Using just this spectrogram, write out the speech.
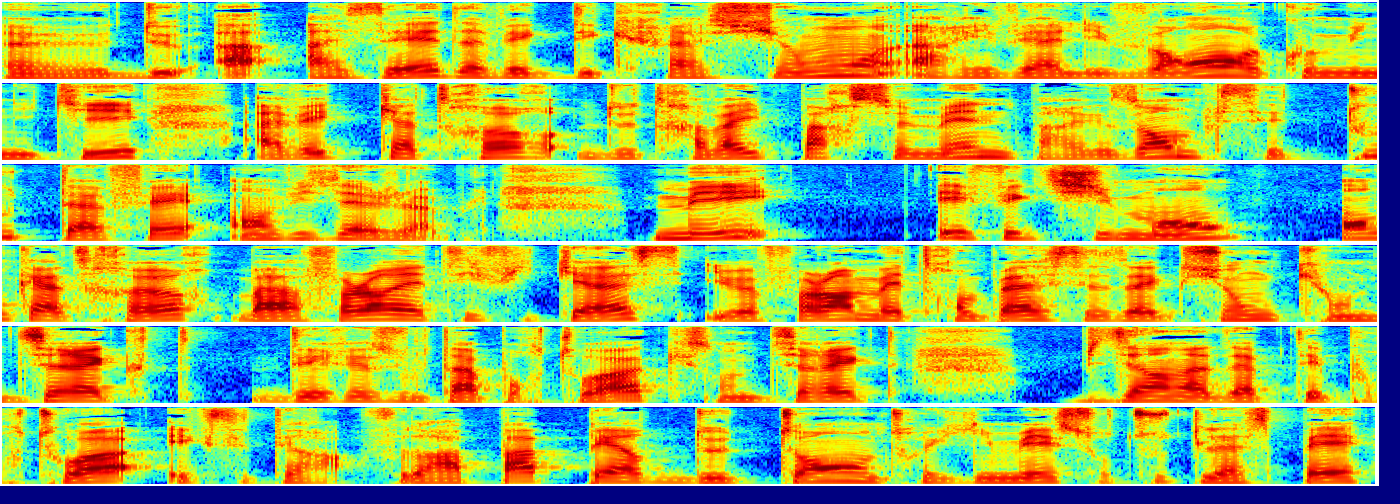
de A à Z avec des créations, arriver à les vendre, communiquer avec 4 heures de travail par semaine par exemple. C'est tout à fait envisageable. Mais effectivement, en 4 heures, bah, il va falloir être efficace, il va falloir mettre en place des actions qui ont direct des résultats pour toi, qui sont direct bien adaptés pour toi, etc. Il faudra pas perdre de temps, entre guillemets, sur tout l'aspect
